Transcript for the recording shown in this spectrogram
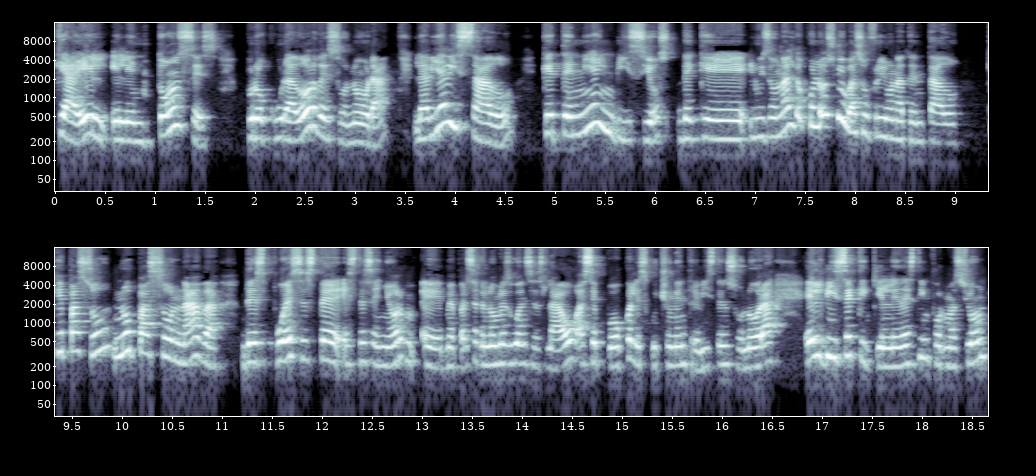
que a él, el entonces procurador de Sonora, le había avisado que tenía indicios de que Luis Donaldo Colosio iba a sufrir un atentado. ¿Qué pasó? No pasó nada. Después, este, este señor, eh, me parece que el nombre es Wenceslao, hace poco le escuché una entrevista en Sonora. Él dice que quien le da esta información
